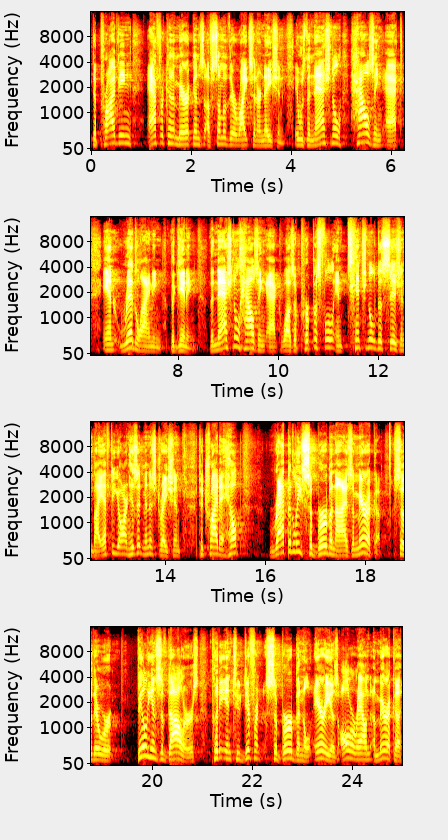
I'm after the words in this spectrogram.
depriving African Americans of some of their rights in our nation. It was the National Housing Act and redlining beginning. The National Housing Act was a purposeful, intentional decision by FDR and his administration to try to help rapidly suburbanize America. So there were billions of dollars put into different suburban areas all around America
